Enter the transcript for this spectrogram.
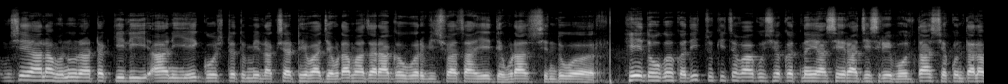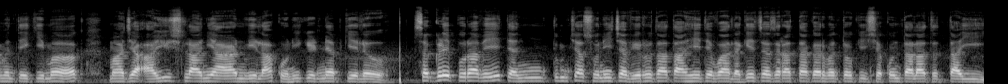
संशयाला म्हणून अटक केली आणि एक गोष्ट तुम्ही लक्षात ठेवा जेवढा माझा राघववर विश्वास आहे तेवढा सिंधूवर हे दोघं कधीच चुकीचं वागू शकत नाही असे राजेश्री बोलता शकुंतला म्हणते की मग माझ्या आयुषला आणि आणवीला कोणी किडनॅप केलं? सगळे पुरावे त्यां तुमच्या सुनेच्या विरोधात आहे तेव्हा लगेचच रत्नाकर म्हणतो की शकुंतला ताई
